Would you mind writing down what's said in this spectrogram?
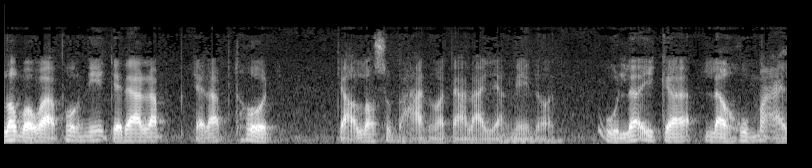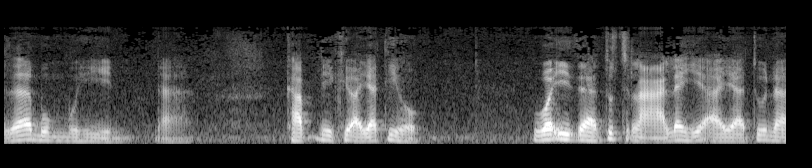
เราบอกว่าพวกนี้จะได้รับจะรับโทษจากอัลลอฮฺสุบฮานุวาตาลาอย่างแน่นอน อุลัยกะละหุมะซะบุมมุฮีนนะครับนี่คืออายะที่หกว่าอิดะตุสลาละฮิอายาตุนา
